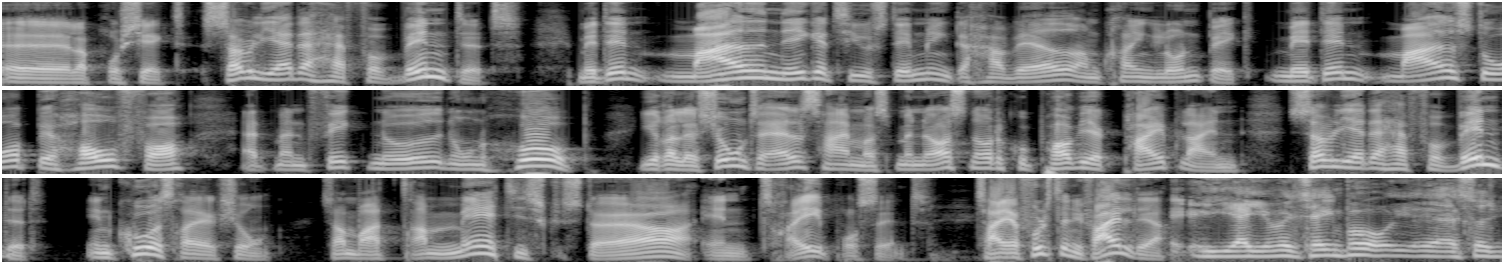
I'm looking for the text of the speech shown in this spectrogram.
øh, eller projekt, så vil jeg da have forventet, med den meget negative stemning, der har været omkring Lundbæk, med den meget store behov for, at man fik noget, nogle håb i relation til Alzheimer's, men også noget, der kunne påvirke pipeline, så vil jeg da have forventet en kursreaktion, som var dramatisk større end 3%. Tager jeg fuldstændig fejl der? Ja, jeg vil tænke på, altså,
